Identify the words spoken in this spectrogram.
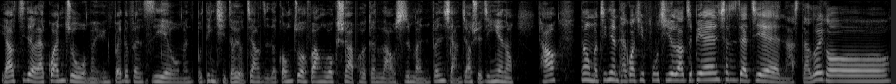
也要记得来关注我们云飞的粉丝页。我们不定期都有这样子的工作坊 workshop，会跟老师们分享教学经验哦。好，那我们今天的台光期夫妻就到这边，下次再见，那斯达瑞 o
